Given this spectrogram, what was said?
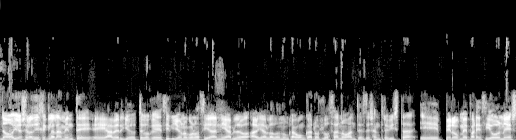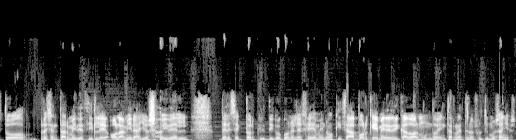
No, yo se lo dije claramente. Eh, a ver, yo tengo que decir, yo no conocía ni había hablado nunca con Carlos Lozano antes de esa entrevista, eh, pero me pareció honesto presentarme y decirle, hola, mira, yo soy del, del sector crítico con el EGM, ¿no? Quizá porque me he dedicado al mundo de Internet en los últimos años.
